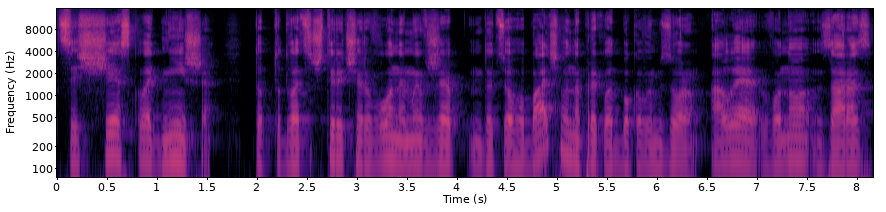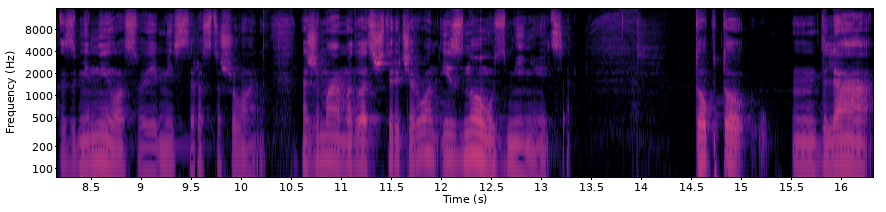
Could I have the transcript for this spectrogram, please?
Це ще складніше. Тобто 24 червоне ми вже до цього бачили, наприклад, боковим зором, але воно зараз змінило своє місце розташування. Нажимаємо 24 червоне і знову змінюється. Тобто для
